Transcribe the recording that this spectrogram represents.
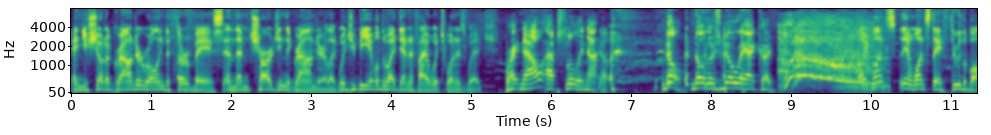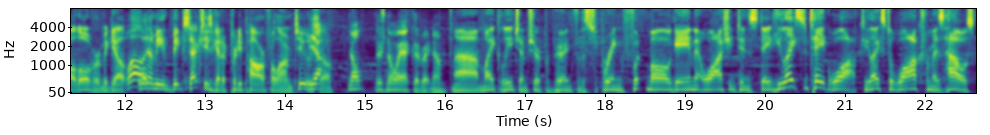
and you showed a grounder rolling to third base and them charging the grounder, like would you be able to identify which one is which? Right now, absolutely not. No. No, no, there's no way I could. like once, you know, once they threw the ball over, Miguel. Well, I mean, Big Sexy's got a pretty powerful arm too. Yeah, So no, there's no way I could right now. Uh, Mike Leach, I'm sure, preparing for the spring football game at Washington State. He likes to take walks. He likes to walk from his house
